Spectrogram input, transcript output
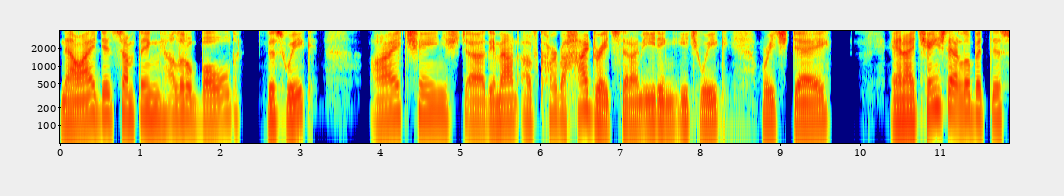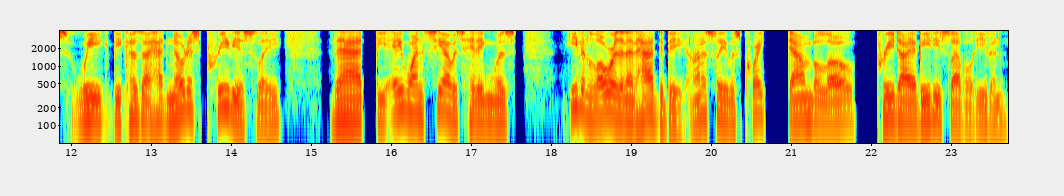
Now, I did something a little bold this week, I changed uh, the amount of carbohydrates that I'm eating each week or each day. And I changed that a little bit this week because I had noticed previously that the A1C I was hitting was even lower than it had to be. Honestly, it was quite down below pre diabetes level, even.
